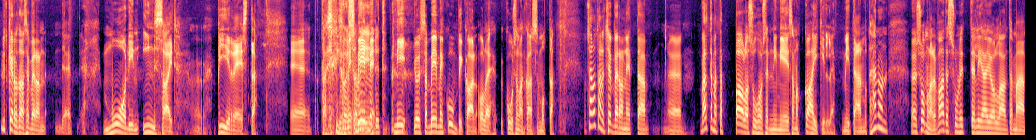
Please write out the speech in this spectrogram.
nyt kerrotaan sen verran muodin inside-piireistä, ää, tai Joissa me, me, viihdyt. niin, joissa me emme kumpikaan ole Kuuselan kanssa, mutta, mutta sanotaan nyt sen verran, että ää, välttämättä Paula Suhosen nimi ei sano kaikille mitään, mutta hän on ää, suomalainen vaatesuunnittelija, jolla on tämä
